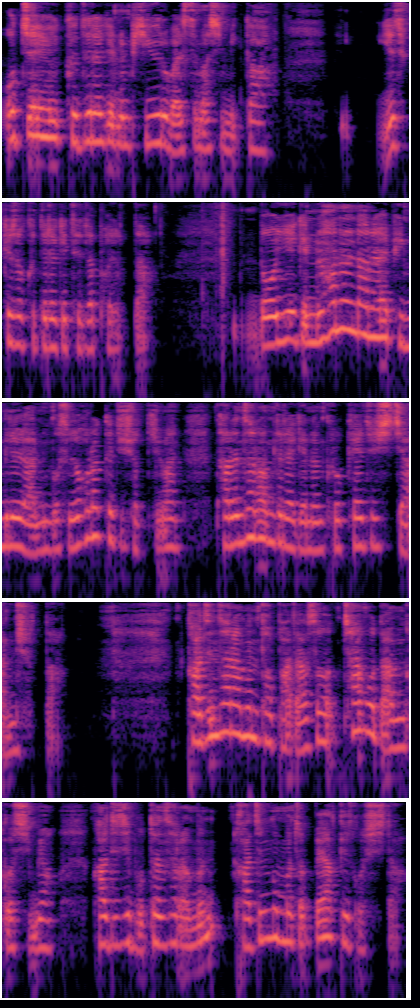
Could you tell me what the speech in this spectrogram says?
어째 그들에게는 비유로 말씀하십니까? 예수께서 그들에게 대답하였다. 너희에게는 하늘나라의 비밀을 아는 것을 허락해 주셨지만 다른 사람들에게는 그렇게 해주시지 않으셨다. 가진 사람은 더 받아서 차고 남을 것이며 가지지 못한 사람은 가진 것마저 빼앗길 것이다.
